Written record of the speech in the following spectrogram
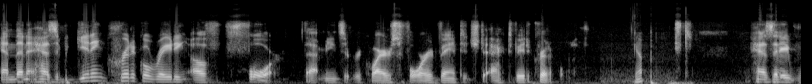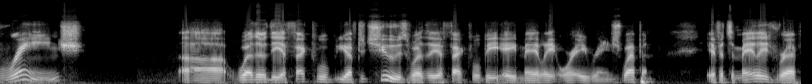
and then it has a beginning critical rating of four. That means it requires four advantage to activate a critical with. Yep. Has a range. Uh, whether the effect will you have to choose whether the effect will be a melee or a ranged weapon. If it's a melee rep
